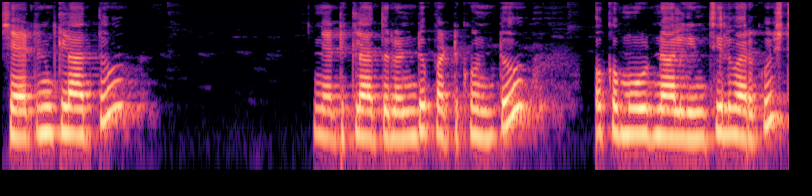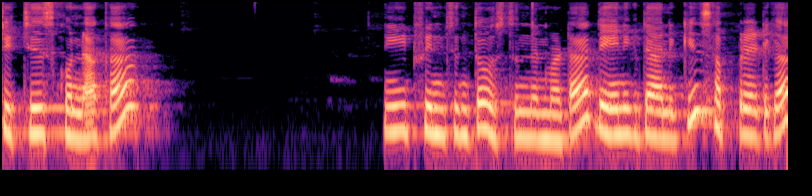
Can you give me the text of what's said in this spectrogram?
షాటన్ క్లాత్ నెట్ క్లాత్ రెండు పట్టుకుంటూ ఒక మూడు నాలుగు ఇంచుల వరకు స్టిచ్ చేసుకున్నాక నీట్ ఫినిషింగ్తో వస్తుందన్నమాట. దేనికి దానికి సపరేట్గా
